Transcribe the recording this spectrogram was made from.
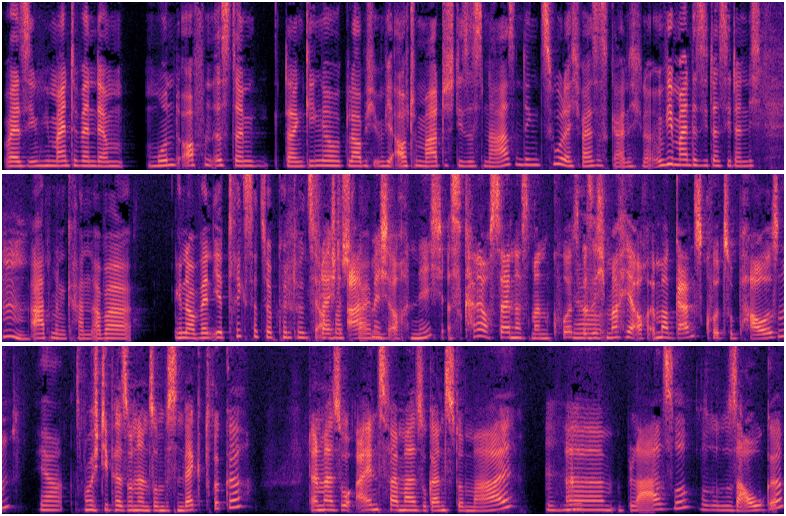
Weil sie irgendwie meinte, wenn der Mund offen ist, dann, dann ginge, glaube ich, irgendwie automatisch dieses Nasending zu. Oder ich weiß es gar nicht genau. Irgendwie meinte sie, dass sie dann nicht hm. atmen kann. Aber genau, wenn ihr Tricks dazu habt, könnt ihr uns Vielleicht ja auch mal schreiben. Vielleicht atme ich auch nicht. Es kann ja auch sein, dass man kurz, ja. also ich mache ja auch immer ganz kurze Pausen, ja. wo ich die Person dann so ein bisschen wegdrücke. Dann mal so ein, zwei Mal so ganz normal mhm. ähm, blase, also sauge.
